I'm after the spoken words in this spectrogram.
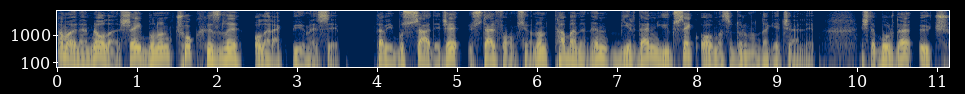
Ama önemli olan şey bunun çok hızlı olarak büyümesi. Tabii bu sadece üstel fonksiyonun tabanının birden yüksek olması durumunda geçerli. İşte burada 3.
